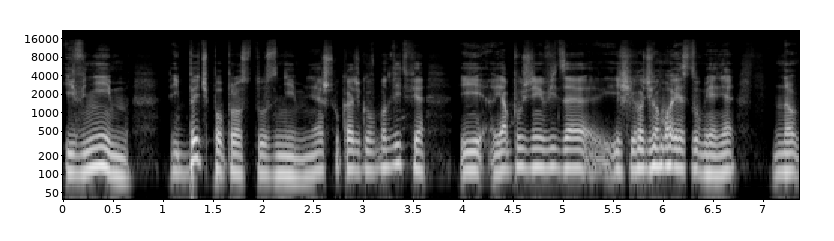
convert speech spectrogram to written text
i w Nim i być po prostu z Nim, nie? Szukać Go w modlitwie. I ja później widzę, jeśli chodzi o moje sumienie, no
